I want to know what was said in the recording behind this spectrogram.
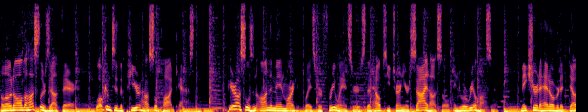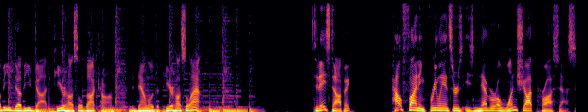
Hello to all the hustlers out there. Welcome to the Pure Hustle Podcast. Pure Hustle is an on demand marketplace for freelancers that helps you turn your side hustle into a real hustle. Make sure to head over to www.purehustle.com to download the Pure Hustle app. Today's topic How finding freelancers is never a one shot process.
